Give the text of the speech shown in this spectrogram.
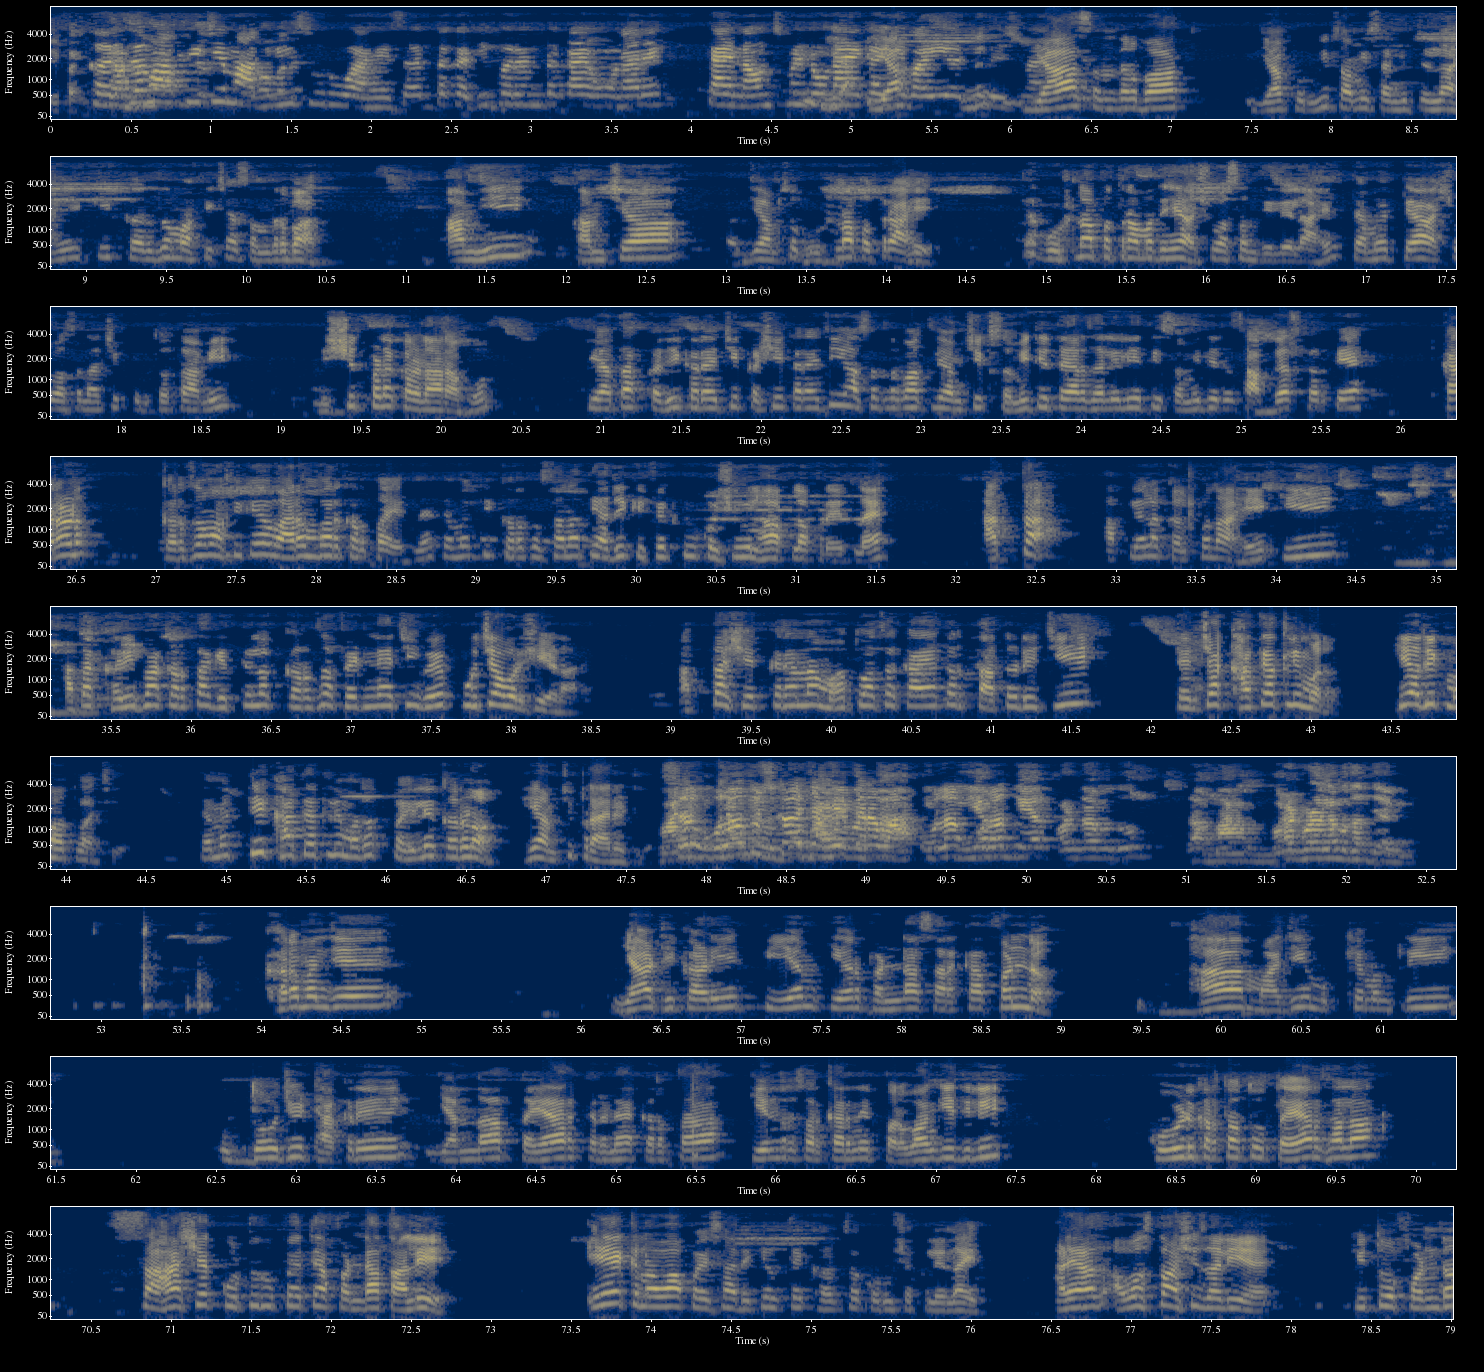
कर्जमाफीची मागणी सुरू आहे सर. तर कधीपर्यंत काय होणार आहे? काय अनाउन्समेंट होणार आहे? का या- दिवाळी अधिवेशनात या संदर्भात यापूर्वीच आम्ही सांगितलेलं आहे की कर्जमाफीच्या संदर्भात आम्ही आमच्या जे आमचं घोषणापत्र आहे त्या घोषणापत्रामध्ये हे आश्वासन दिलेलं आहे. त्यामुळे त्या आश्वासनाची पूर्तता आम्ही निश्चितपणे करणार आहोत. ती आता कधी करायची कशी करायची या संदर्भातली आमची एक समिती तयार झालेली आहे. ती समिती त्याचा अभ्यास करते. कारण कर्जमाफी काही वारंवार करता येत नाही. त्यामुळे ती करत असताना ती अधिक इफेक्टिव्ह कशी होईल हा आपला प्रयत्न आहे. आत्ता आपल्याला कल्पना आहे की आता खरीपाकरता घेतलेलं कर्ज फेडण्याची वेळ पुढच्या वर्षी येणार आहे. आत्ता शेतकऱ्यांना महत्वाचं काय आहे तर तातडीची त्यांच्या खात्यातली मदत. ही अधिक महत्वाची आहे. त्यामुळे ती खात्यातली मदत पहिले करणं ही आमची प्रायोरिटी मराठवाड्याला मदत द्यावी. खरं म्हणजे या ठिकाणी पीएम केअर फंडासारखा फंड हा माजी मुख्यमंत्री उद्धवजी ठाकरे यांना तयार करण्याकरता केंद्र सरकारने परवानगी दिली. कोविड करता तो तयार झाला. सहाशे कोटी रुपये त्या फंडात आले. एक नवा पैसा देखील ते खर्च करू शकले नाहीत. आणि आज अवस्था अशी झाली आहे की तो फंड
